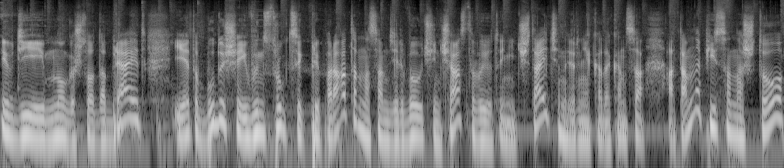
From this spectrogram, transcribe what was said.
FDA много что одобряет, и это будущее. И в инструкции к препаратам, на самом деле, вы очень часто, вы это не читаете наверняка до конца, а там написано, что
